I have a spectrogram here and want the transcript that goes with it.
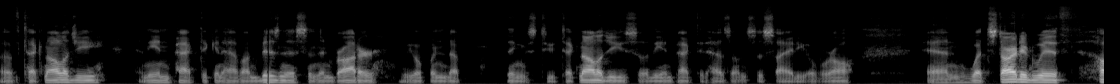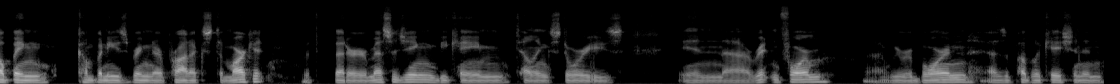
of technology and the impact it can have on business, and then broader, we opened up things to technology, so the impact it has on society overall. And what started with helping companies bring their products to market with better messaging became telling stories in uh, written form. Uh, we were born as a publication in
